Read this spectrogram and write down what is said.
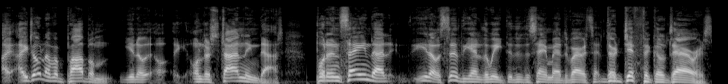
I, I don't have a problem, you know, uh, understanding that. But in saying that, you know, still at the end of the week, they do the same amount of hours. They're difficult hours,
